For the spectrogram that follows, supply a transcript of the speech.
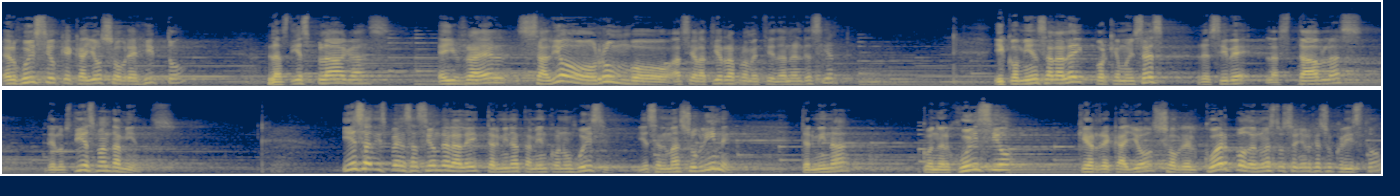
el juicio que cayó sobre Egipto, las diez plagas, e Israel salió rumbo hacia la tierra prometida en el desierto. Y comienza la ley porque Moisés recibe las tablas de los diez mandamientos. Y esa dispensación de la ley termina también con un juicio, y es el más sublime. Termina con el juicio que recayó sobre el cuerpo de nuestro Señor Jesucristo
